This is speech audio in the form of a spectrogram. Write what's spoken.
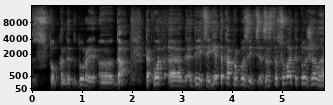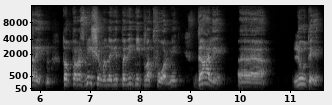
стоп кандидатури. е, Да. Так от, е, дивіться, є така пропозиція: застосувати той же алгоритм, тобто розміщуємо на відповідній платформі. Далі е, люди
